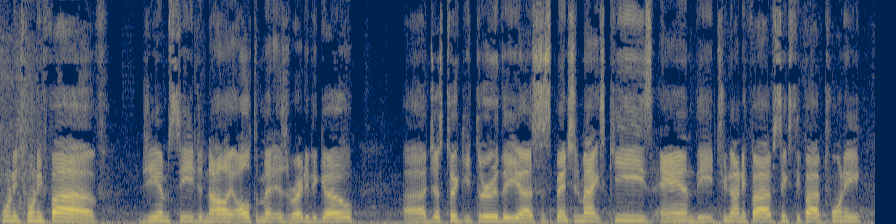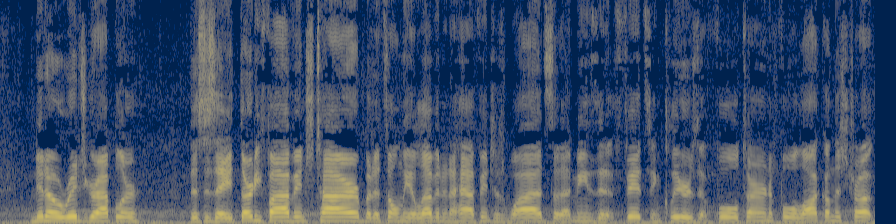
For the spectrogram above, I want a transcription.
2025 GMC Denali Ultimate is ready to go. Uh, just took you through the uh, SuspensionMAXX keys and the 295 6520 Nitto Ridge Grappler. This is a 35 inch tire, but it's only 11 and a half inches wide. So that means that it fits and clears at full turn and full lock on this truck.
